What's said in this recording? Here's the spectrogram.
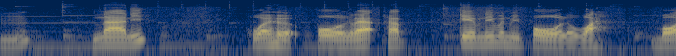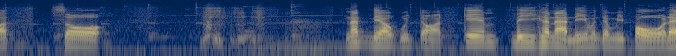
หืมนานี้ควยเหอะโปรอีกแล้วครับ เกมนี้มันมีโปรเหรอวะ บอสโซ นัดเดียวกูจอด เกมดีขนาดนี้มันจะมีโปรได้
